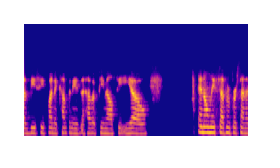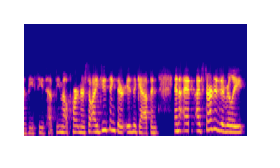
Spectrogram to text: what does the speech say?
of VC funded companies that have a female CEO, and only 7% of VCs have female partners. So I do think there is a gap. And, and I, have started to really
